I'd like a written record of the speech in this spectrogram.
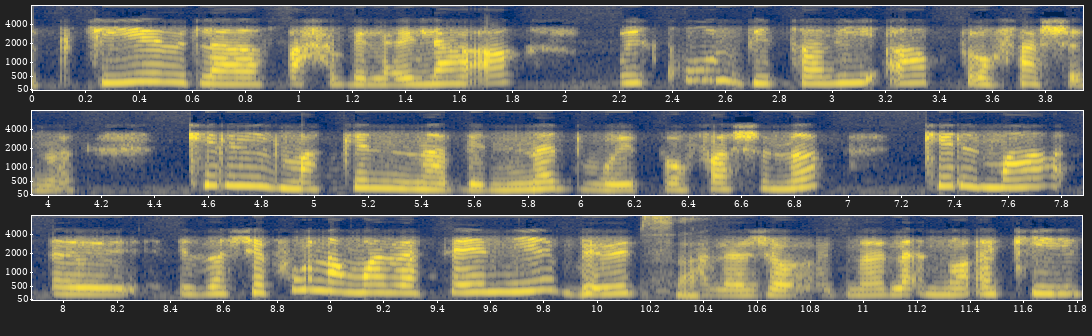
كثير لصاحب العلاقة ويكون بطريقة professional كل ما كنا بالندوه professional كل ما آه، إذا شافونا مرة ثانية برد على جوابنا لأنه أكيد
